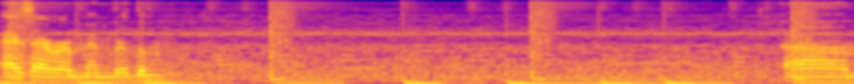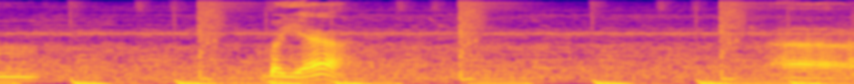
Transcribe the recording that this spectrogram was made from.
as I remember them. Um, but yeah. Uh,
